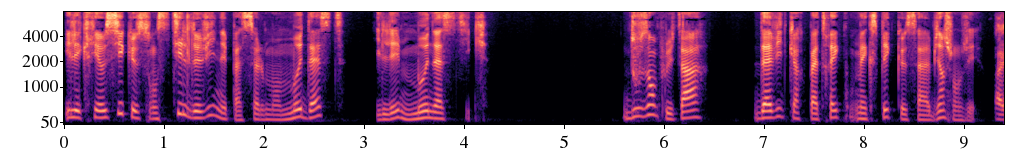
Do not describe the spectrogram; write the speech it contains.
Il écrit aussi que son style de vie n'est pas seulement modeste, il est monastique. Douze ans plus tard, David Kirkpatrick m'explique que ça a bien changé. Je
